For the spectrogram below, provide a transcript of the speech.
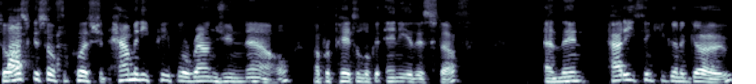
So but, ask yourself the question how many people around you now are prepared to look at any of this stuff? And then how do you think you're going to go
